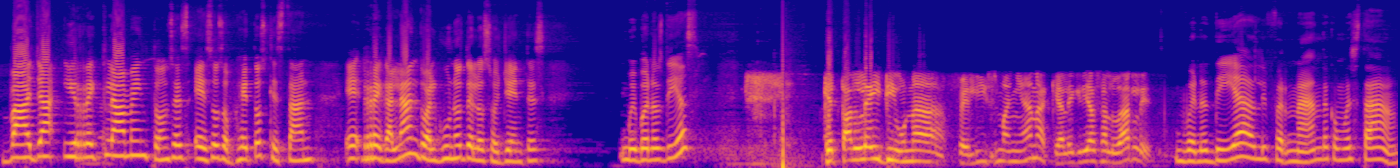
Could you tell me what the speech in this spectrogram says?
vaya y reclame entonces esos objetos que están eh, regalando algunos de los oyentes. Muy buenos días. ¿Qué tal, Lady? Una feliz mañana, qué alegría saludarle. Buenos días, Luis Fernando, ¿cómo está?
